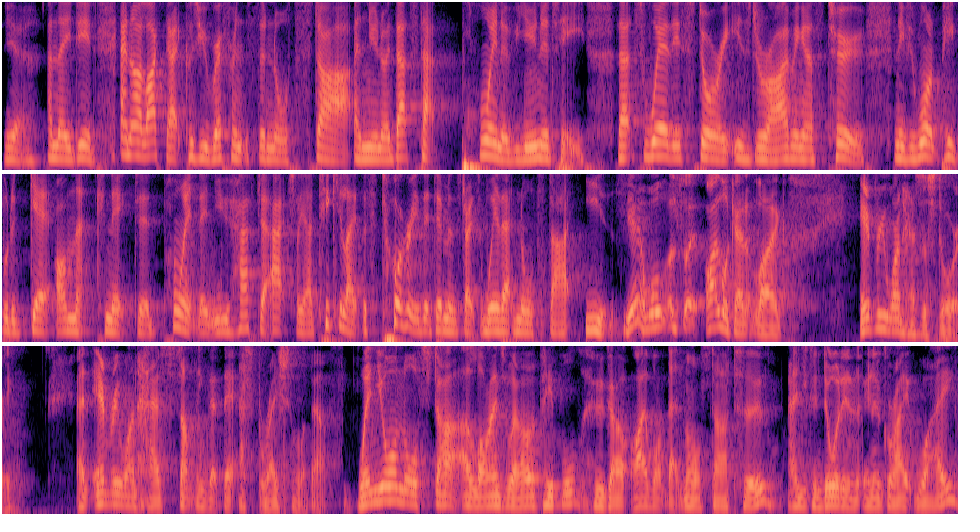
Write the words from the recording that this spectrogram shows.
Yeah, and they did. And I like that because you referenced the North Star, and, you know, that's that point of unity. That's where this story is driving us to. And if you want people to get on that connected point, then you have to actually articulate the story that demonstrates where that North Star is. Yeah, well, it's like, I look at it like everyone has a story and everyone has something that they're aspirational about. When your North Star aligns with other people who go, I want that North Star too, and you can do it in, in a great way,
